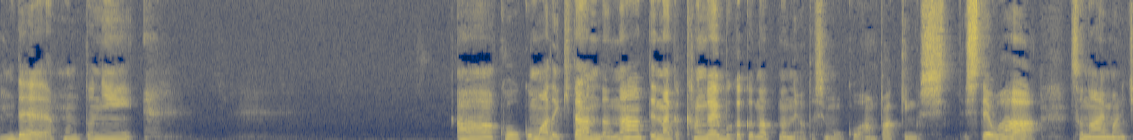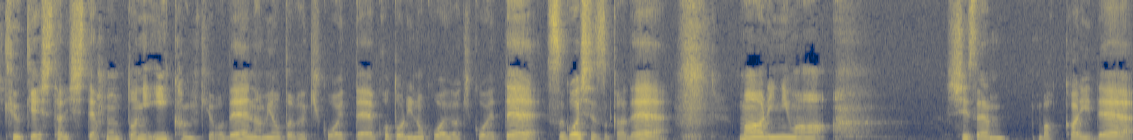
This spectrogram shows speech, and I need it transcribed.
で本当にああここまで来たんだなってなんか感慨深くなったのよ私も。こうアンパッキングしては。その合間に休憩したりして本当にいい環境で波音が聞こえて小鳥の声が聞こえてすごい静かで周りには自然ばっかりで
